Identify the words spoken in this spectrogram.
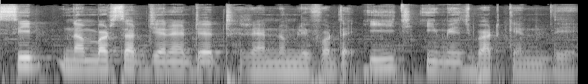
seed numbers are generated randomly for the each image but can they.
